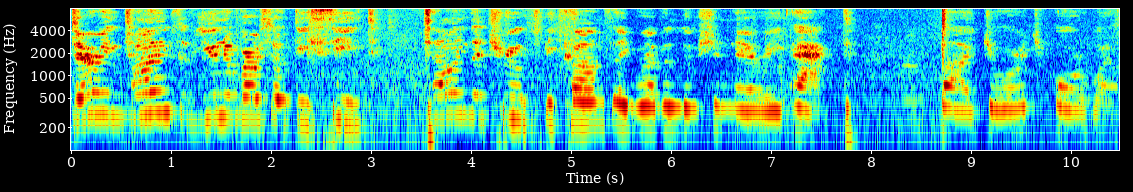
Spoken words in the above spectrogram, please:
During times of universal deceit, telling the truth becomes a revolutionary act by George Orwell.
